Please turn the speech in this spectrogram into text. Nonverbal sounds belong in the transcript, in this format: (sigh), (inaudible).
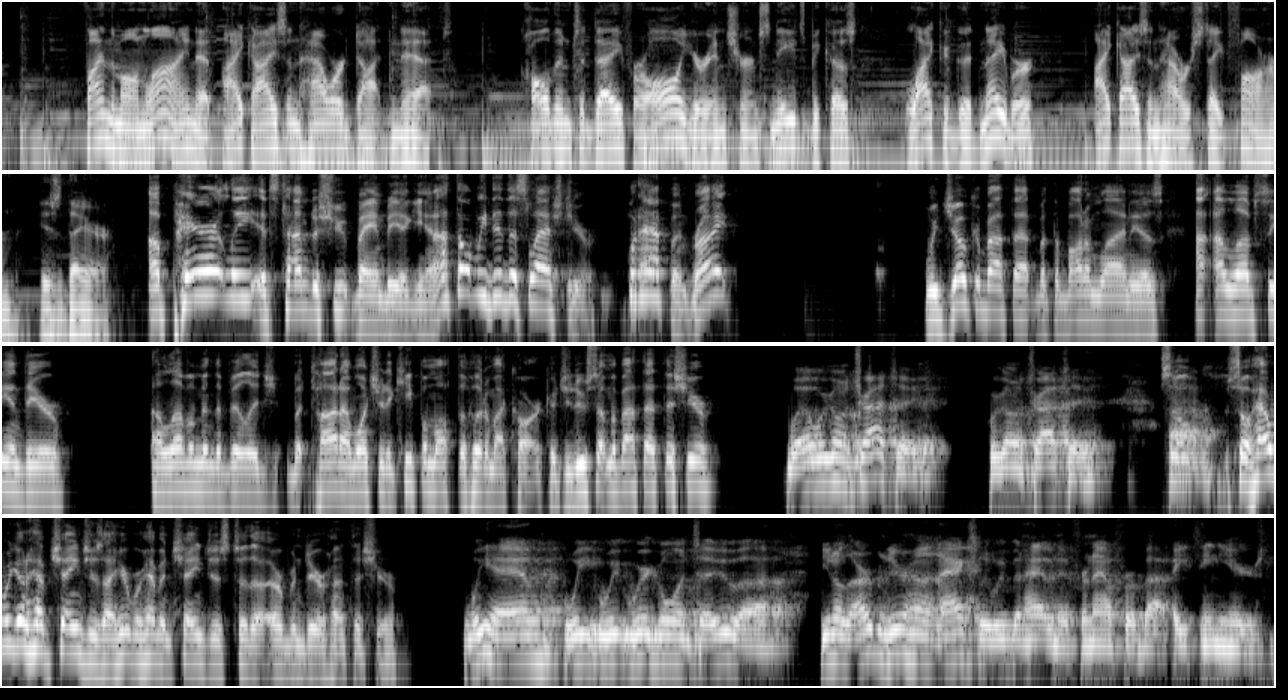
Find them online at ikeeisenhower.net. Call them today for all your insurance needs because, like a good neighbor, Ike Eisenhower State Farm is there. Apparently, it's time to shoot Bambi again. I thought we did this last year. What happened, right? We joke about that, but the bottom line is I, I love seeing deer. I love them in the village. But Todd, I want you to keep them off the hood of my car. Could you do something about that this year? Well, we're going to try to. We're going to try to. So, um, so how are we going to have changes? I hear we're having changes to the urban deer hunt this year. We have. We, we we're going to. Uh, you know, the urban deer hunt. Actually, we've been having it for now for about eighteen years,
